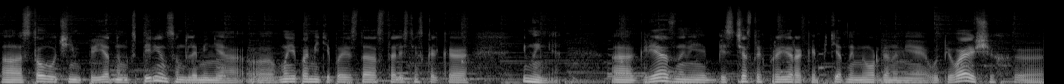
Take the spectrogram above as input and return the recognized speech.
э, стала очень приятным experience'ом для меня. Э, в моей памяти поезда остались несколько иными. Э, грязными, без частых проверок компетентными органами выпивающих, э,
